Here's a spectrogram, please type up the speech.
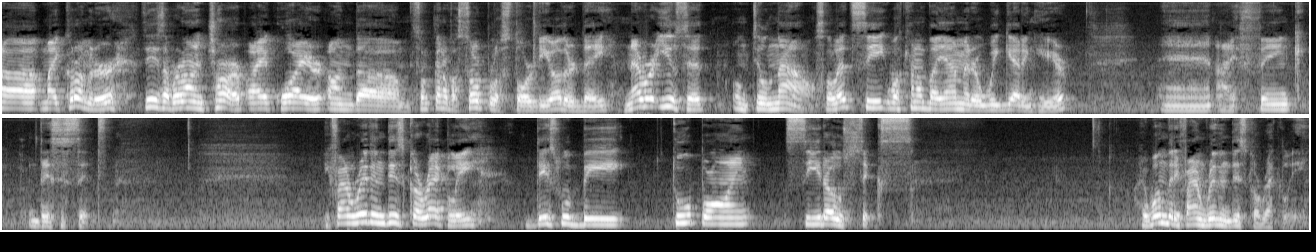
uh, micrometer. This is a Brown Sharp I acquired on the um, some kind of a surplus store the other day. Never used it until now. So let's see what kind of diameter we getting here. And I think this is it. If I'm reading this correctly, this would be 2.06. I wonder if I'm reading this correctly.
